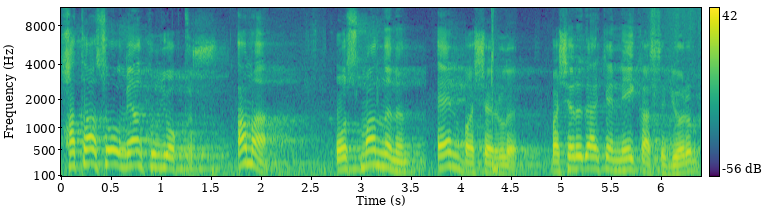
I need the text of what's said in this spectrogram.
Hatası olmayan kul yoktur. Ama Osmanlı'nın en başarılı, başarı derken neyi kastediyorum?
